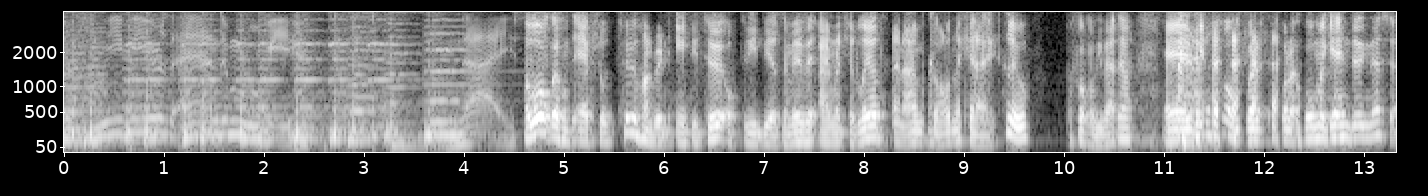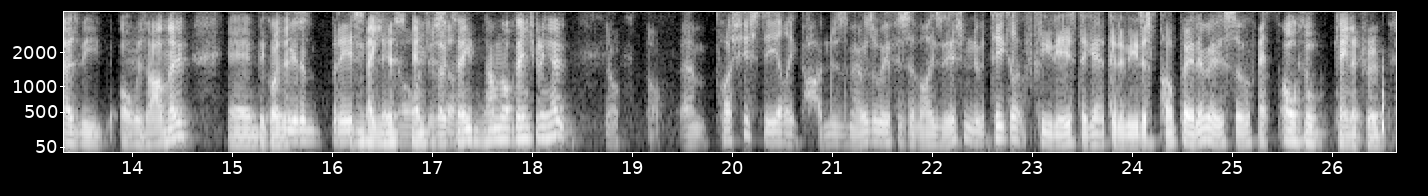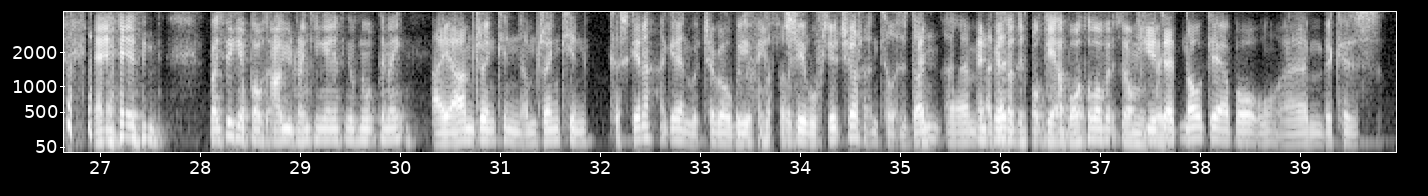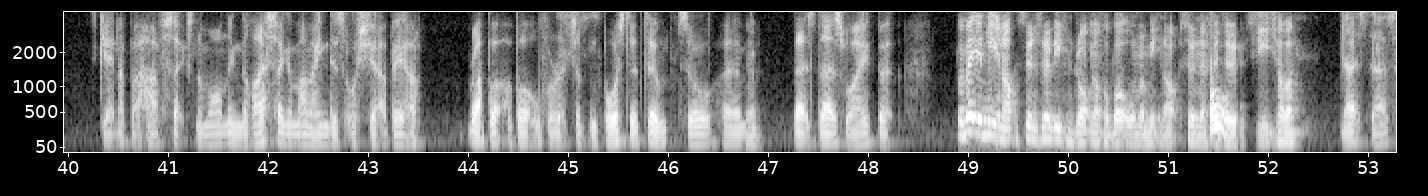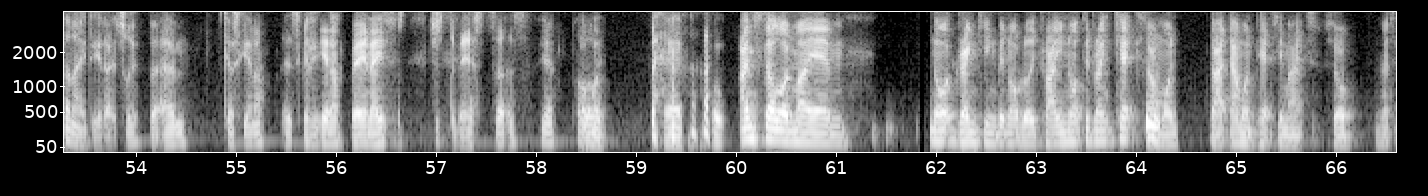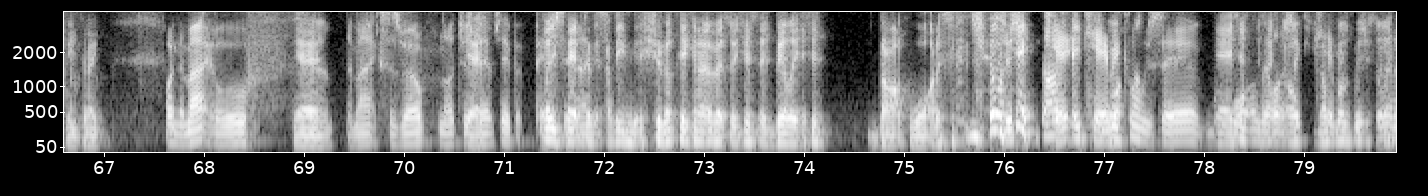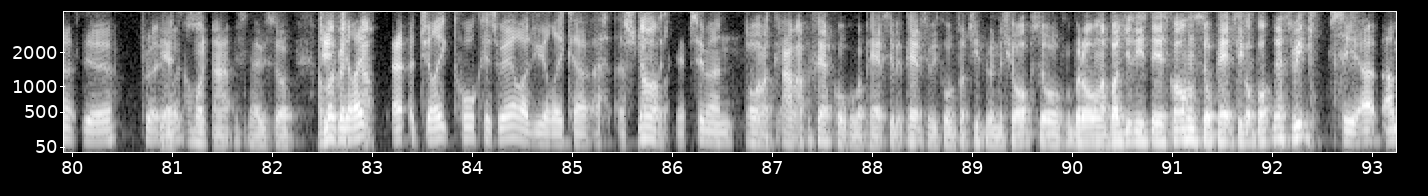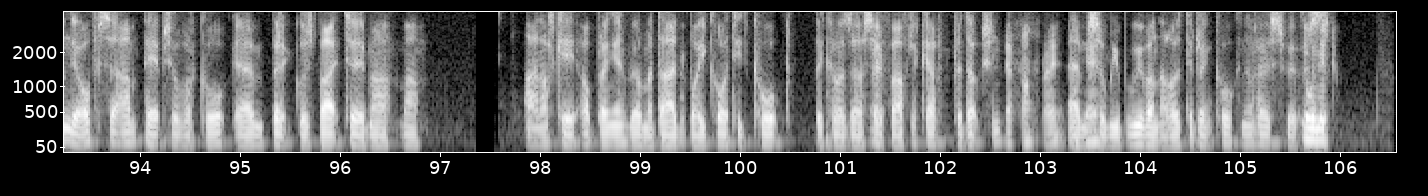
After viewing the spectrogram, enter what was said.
to Free Beers and a Movie. Nice. Hello and welcome to episode 282 of Three Beers and a Movie. I'm Richard Laird. And I'm Colin Mackay. Hello. I thought my be back there. Uh, guess what? we're, we're at home again doing this, as we always are now, uh, because We're it's embracing minus technology, temperatures outside and I'm not venturing out. No, no. Um, plus, you stay like hundreds of miles away from civilization. It would take like three days to get to the nearest pub anyway. So It's also kind of true. um, but speaking of pubs, are you drinking anything of note tonight? I am drinking. I'm drinking Cascina again, which I will be for the foreseeable future until it's done. Um, I Interested, I did, did not get a bottle of it, so I'm you quite- did not get a bottle um, because getting up at half six in the morning, the last thing in my mind is, oh shit, I better wrap up a bottle for Richard and post it to him. So um, Yeah. that's that's why. But We might be meeting up soon, so maybe you can drop me off a bottle when we're meeting up soon if Oh. we do see each other. that's that's an idea actually. But um, Cascina, it's great. Christina, very nice. just the best. So it's yeah, I love Lovely. it. Uh, well, I'm still on my um, not drinking but not really trying not to drink kick. So I'm on that. I'm on Pepsi Max. So that's me tonight. On the Mac, oh Yeah. the, the Max as well, not just Yes. Pepsi, but Pepsi. Pepsi, Max. I think sugar taken out of it, so it's just it's barely it's just dark water essentially. Just Dark che- icy chemicals, uh, Yeah, it's just- it's with just lots all of numbers, chemicals put in it. Yeah, pretty Water. Yes, much. I'm on that just now. So I'm do, not do you like uh, do you like Coke as well, or do you like a, a, a strictly Pepsi man? No, I'm a- I prefer Coke over Pepsi, but Pepsi was going for cheaper in the shop, so we're all on a budget these days, Colin. So Pepsi got bought this week. See, I, I'm the opposite. I'm Pepsi over Coke, um, but it goes back to my my anarchy upbringing, where my dad boycotted Coke because of South Africa production. Yeah, right. Um, okay. So we, we weren't allowed to drink Coke in our house. It So when they,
